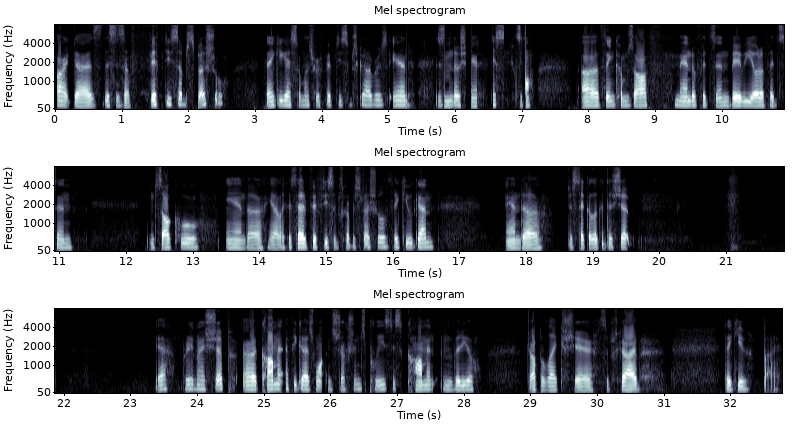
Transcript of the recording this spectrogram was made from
Alright guys, this is a 50 sub special. Thank you guys so much for 50 subscribers. And this is Mando and this uh, thing comes off. Mando fits in, Baby Yoda fits in. It's all cool. And uh, yeah, like I said, 50 subscriber special. Thank you again. And uh, just take a look at this ship. Yeah, pretty nice ship. Uh, comment if you guys want instructions, please. Just comment in the video. Drop a like, share, subscribe. Thank you. Bye.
